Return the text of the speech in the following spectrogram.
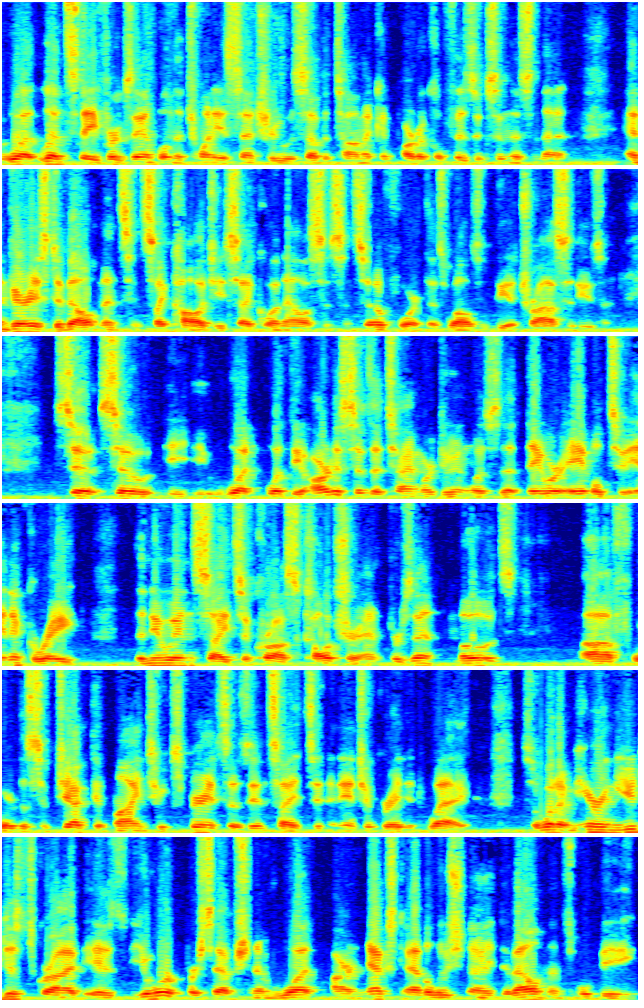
what let's say for example in the 20th century with subatomic and particle physics and this and that and various developments in psychology psychoanalysis and so forth as well as the atrocities and So, so what what the artists of the time were doing was that they were able to integrate the new insights across culture and present modes uh, for the subjective mind to experience those insights in an integrated way. So, what I'm hearing you describe is your perception of what our next evolutionary developments will be,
